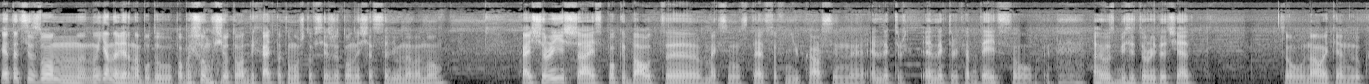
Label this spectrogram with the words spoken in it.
Этот сезон, ну я, наверное, буду по большому счету отдыхать, потому что все жетоны сейчас солью на ваном. Hi Sharish, I spoke about uh, maximum stats of new cars in uh, electric electric updates, so I was busy to read the chat. So now I can look.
